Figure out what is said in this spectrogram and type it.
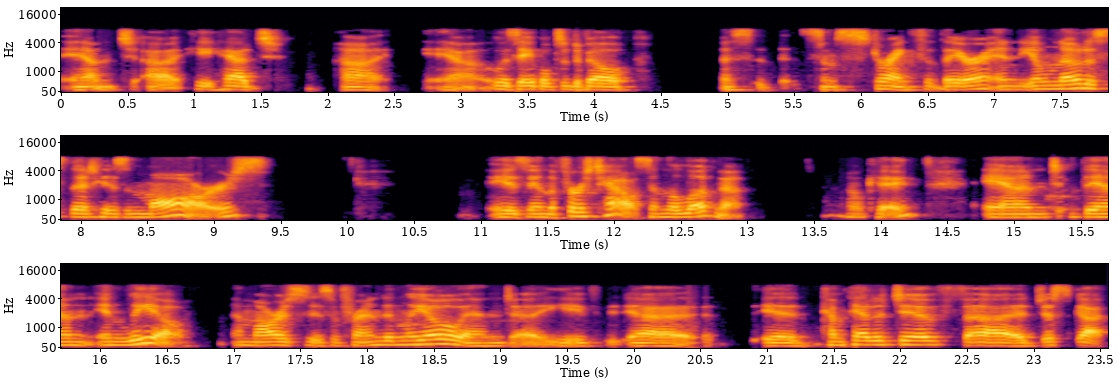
and uh, he had uh, was able to develop a, some strength there. And you'll notice that his Mars is in the first house in the Lagna. Okay? And then in Leo and Mars is a friend in Leo, and uh, he uh, competitive, uh, just got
